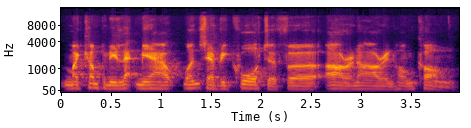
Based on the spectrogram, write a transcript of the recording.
my company let me out once every quarter for R and R in Hong Kong.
